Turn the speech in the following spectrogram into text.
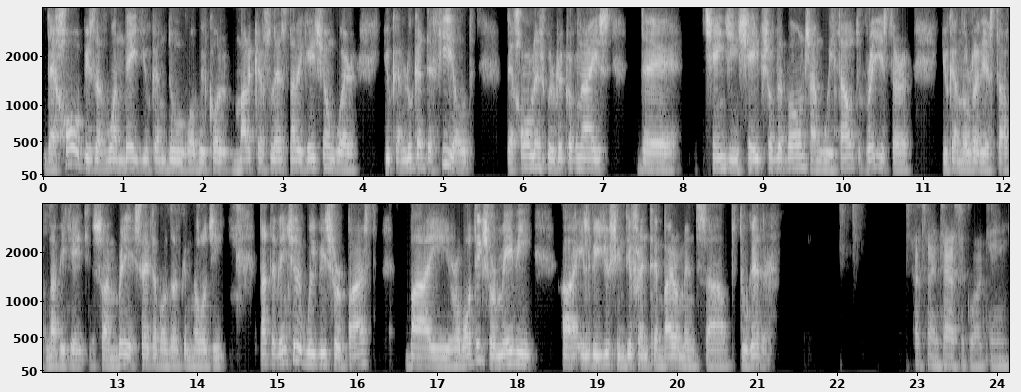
the hope is that one day you can do what we call markerless navigation, where you can look at the field, the HoloLens will recognize the changing shapes of the bones, and without register, you can already start navigating. So I'm very excited about that technology that eventually will be surpassed by robotics or maybe it'll be used in different environments uh, together. That's fantastic, Joaquin.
